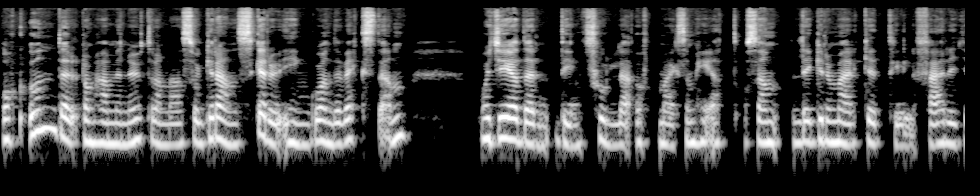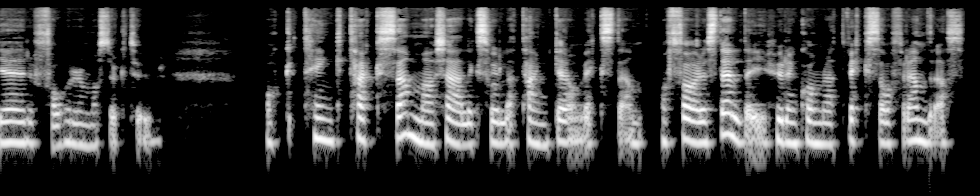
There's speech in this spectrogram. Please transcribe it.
Och under de här minuterna så granskar du ingående växten och ger den din fulla uppmärksamhet och sen lägger du märke till färger, form och struktur. Och tänk tacksamma och kärleksfulla tankar om växten och föreställ dig hur den kommer att växa och förändras.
